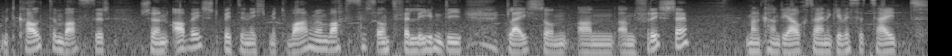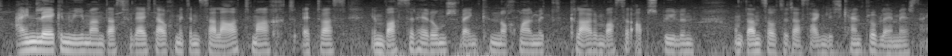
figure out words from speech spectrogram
mit kaltem Wasser schön abwischt. Bitte nicht mit warmem Wasser, sonst verlieren die gleich schon an, an Frische. Man kann die auch so eine gewisse Zeit einlegen, wie man das vielleicht auch mit dem Salat macht. Etwas im Wasser herumschwenken, nochmal mit klarem Wasser abspülen und dann sollte das eigentlich kein Problem mehr sein.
